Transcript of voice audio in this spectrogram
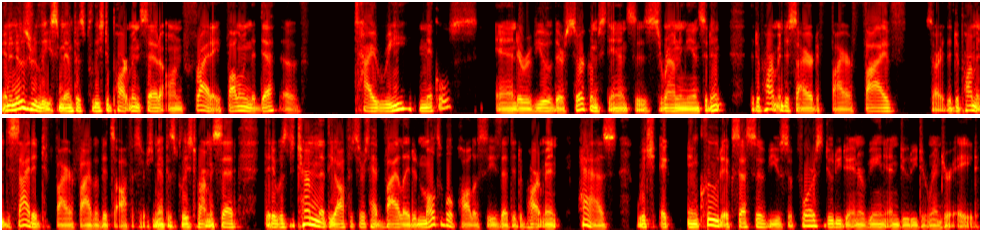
In a news release, Memphis Police Department said on Friday, following the death of Tyre Nichols and a review of their circumstances surrounding the incident, the department decided to fire five. Sorry, the department decided to fire five of its officers. Memphis Police Department said that it was determined that the officers had violated multiple policies that the department has, which include excessive use of force, duty to intervene, and duty to render aid.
